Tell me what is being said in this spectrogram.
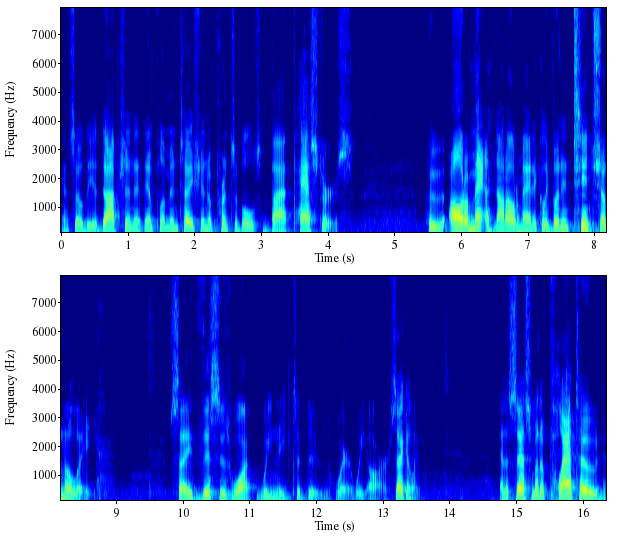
And so the adoption and implementation of principles by pastors who automa- not automatically, but intentionally say this is what we need to do where we are. Secondly, an assessment of plateaued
